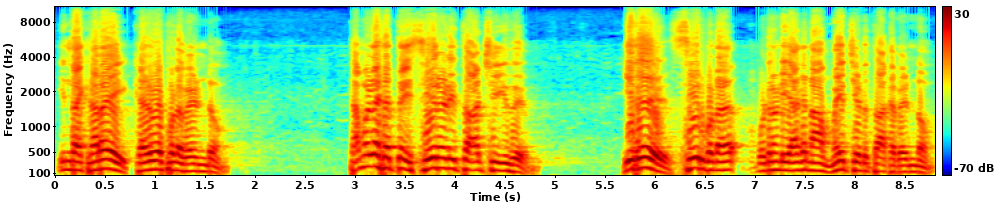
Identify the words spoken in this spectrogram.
இந்த கரை கழுவப்பட வேண்டும். தமிழகத்தை சீரழித்த ஆட்சி இது. இது சீர்பட உடனடியாக நாம் முயற்சி எடுத்தாக வேண்டும்.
